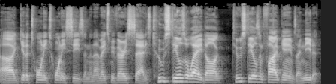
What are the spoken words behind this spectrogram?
uh, get a 2020 season, and that makes me very sad. He's two steals away, dog. Two steals in five games. I need it.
